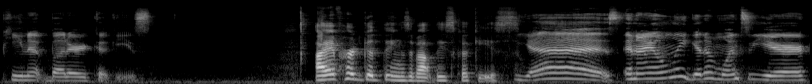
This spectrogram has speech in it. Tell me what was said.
peanut butter cookies. I have heard good things about these cookies. Yes. And I only get them once a year.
